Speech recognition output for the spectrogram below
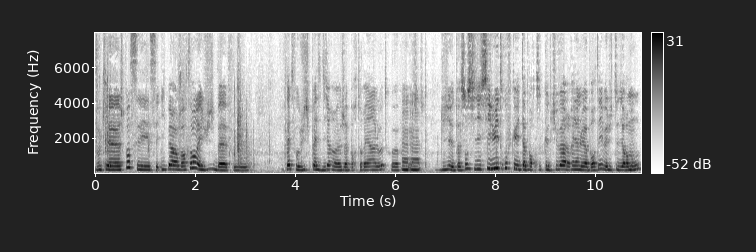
Donc euh, je pense que c'est hyper important et juste, bah, faut. En fait, faut juste pas se dire j'apporte rien à l'autre, quoi. Mm, mm. De toute façon, si, si lui trouve que, t'apporte, que tu vas rien lui apporter, il va juste te dire non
